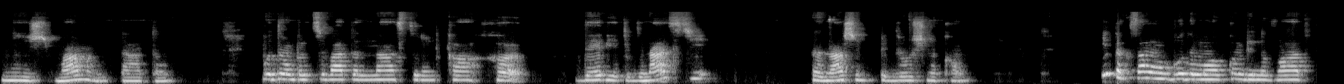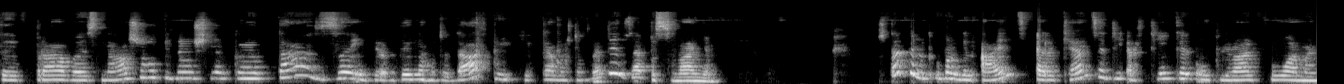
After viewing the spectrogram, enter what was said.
ніж мама і тато. Будемо працювати на сторінках 9-11 з нашим підручником. І так само будемо комбінувати вправи з нашого підручника та з інтерактивного додатку, яке можна знайти за посиланням. Statt mit Übungen 1 erkennte die Artikel und Pluralformen,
